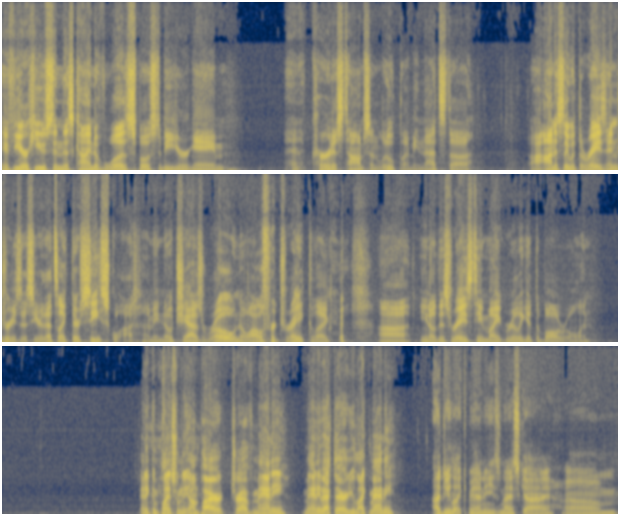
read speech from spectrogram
if you're Houston, this kind of was supposed to be your game. And Curtiss Thompson Loup. I mean, that's the uh, honestly, with the Rays' injuries this year, that's like their C squad. I mean, no Chaz Roe, no Oliver Drake. Like, uh, you know, this Rays team might really get the ball rolling. Any complaints from the umpire, Trev? Manny? Manny back there? You like Manny? I do like Manny. He's a nice guy. Um,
